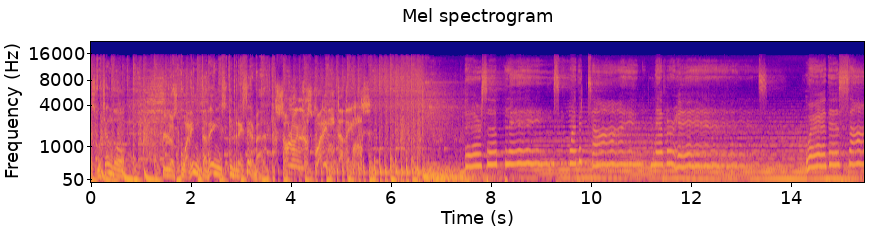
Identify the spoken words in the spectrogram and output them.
escuchando Los 40 Dens Reserva. Solo en los 40 Dens. There's a place where the time never ends. Where the sun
